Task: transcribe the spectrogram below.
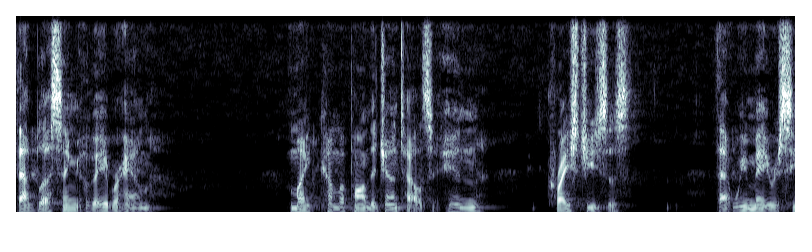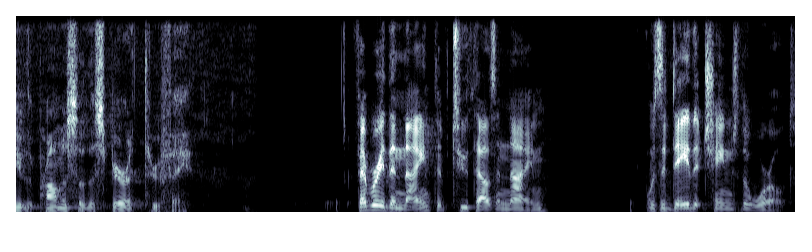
That blessing of Abraham might come upon the Gentiles in Christ Jesus that we may receive the promise of the Spirit through faith. February the 9th of 2009 was a day that changed the world.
